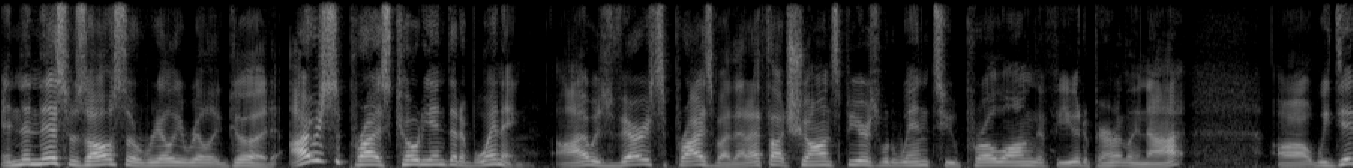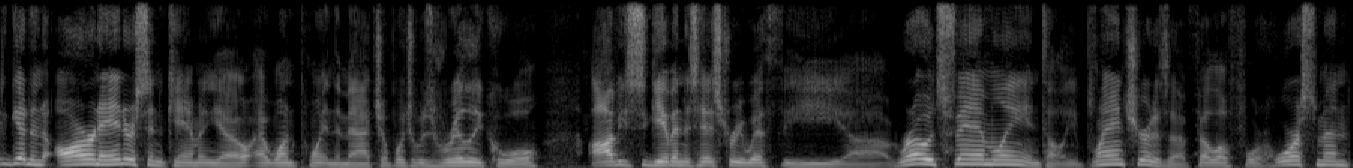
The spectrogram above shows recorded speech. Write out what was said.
And then this was also really, really good. I was surprised Cody ended up winning. I was very surprised by that. I thought Shawn Spears would win to prolong the feud. Apparently not. Uh, we did get an Arn Anderson cameo at one point in the matchup, which was really cool. Obviously, given his history with the uh, Rhodes family and Tully Blanchard as a fellow Four Horseman,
